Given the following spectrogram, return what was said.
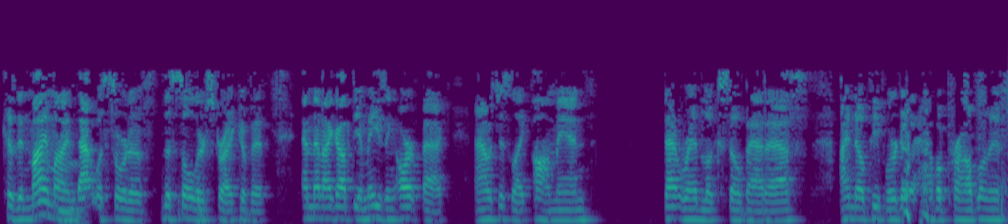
because in my mind Hmm. that was sort of the solar strike of it. And then I got the amazing art back, and I was just like, oh man, that red looks so badass. I know people are gonna have a problem if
